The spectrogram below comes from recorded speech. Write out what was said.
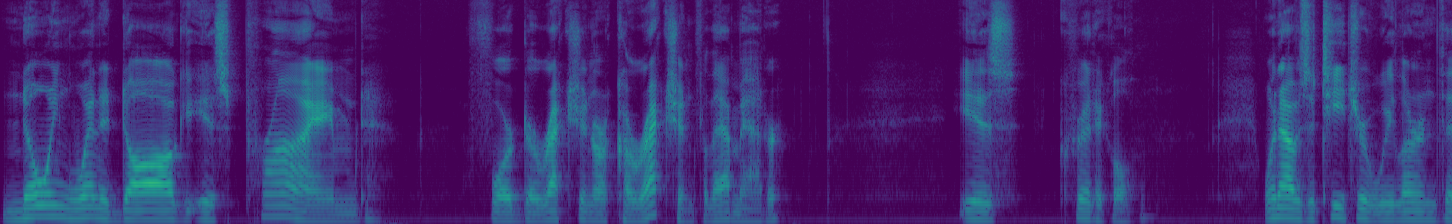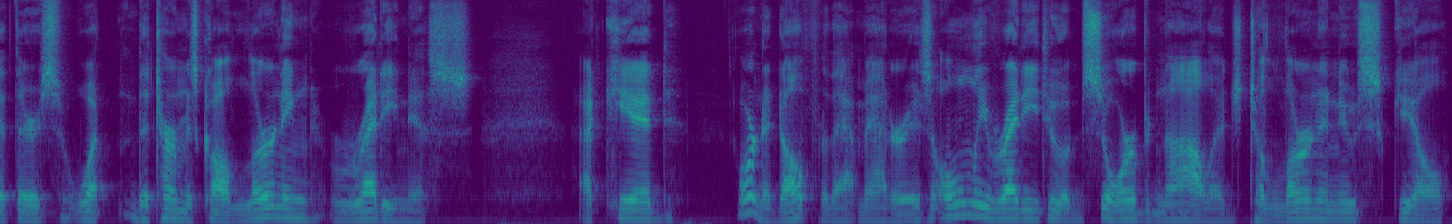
knowing when a dog is primed for direction or correction, for that matter, is critical. When I was a teacher, we learned that there's what the term is called learning readiness. A kid, or an adult for that matter, is only ready to absorb knowledge, to learn a new skill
